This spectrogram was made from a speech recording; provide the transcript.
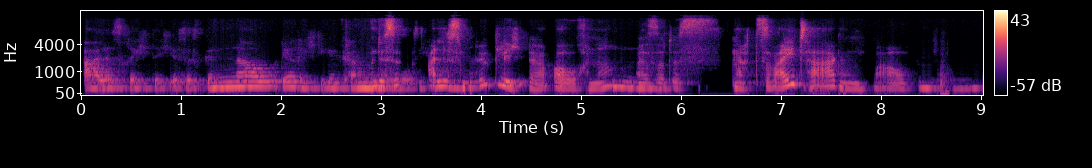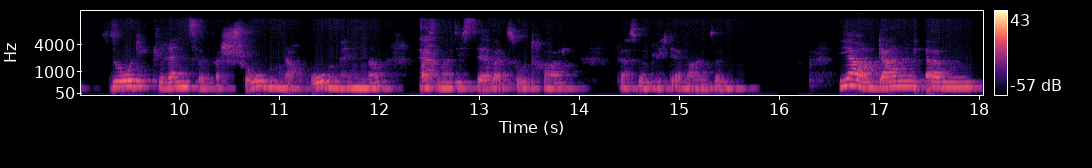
alles richtig. Es ist genau der richtige Kamin. Und es ist alles kann. möglich ja, auch. Ne? Mhm. Also das nach zwei Tagen, wow. So die Grenze verschoben nach oben hin, ne? was ja. man sich selber zutraut. Das ist wirklich der Wahnsinn. Ja, und dann ähm,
